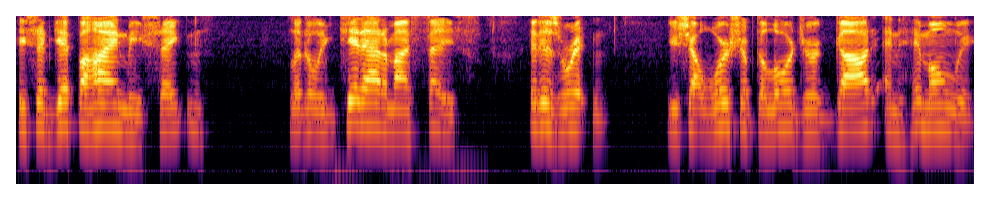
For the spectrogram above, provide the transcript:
He said, Get behind me, Satan. Literally, get out of my face. It is written, You shall worship the Lord your God, and him only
